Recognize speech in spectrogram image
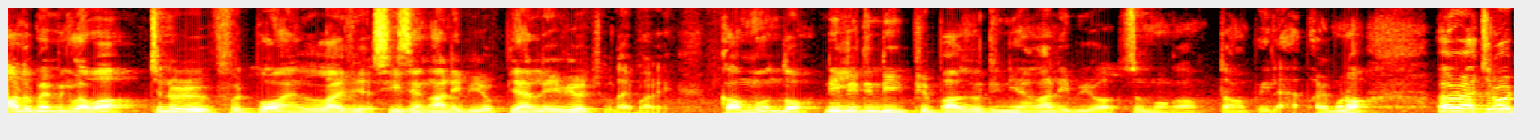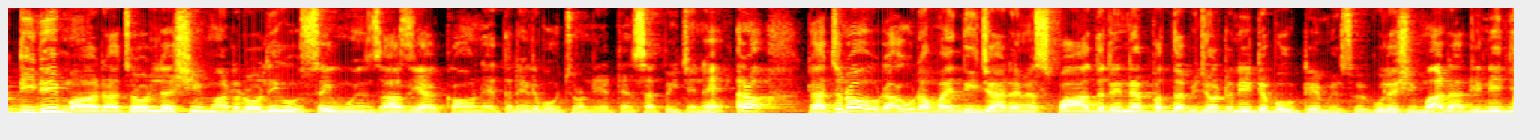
အားလုံးပဲမင်္ဂလာပါကျွန်တော်တို့ Football and Live ရဲ့အစီအစဉ်ကနေပြီးတော့ပြန်လဲပြီးတော့ကြိုလိုက်ပါတယ်ကောင်းမွန်သောနေ့လေးတင်းဒီဖြစ်ပါစို့ဒီနေရာကနေပြီးတော့စုံမွန်ကောင်းတောင်းပေးလိုက်ရပါတယ်ဗောနော်အဲ့ဒါကျွန်တော်ဒီနေ့မှာဒါကျွန်တော်လက်ရှိမှာတော်တော်လေးကိုစိတ်ဝင်စားစရာကောင်းတဲ့သတင်းတစ်ပုဒ်ကျွန်တော်နေတင်ဆက်ပေးခြင်းနဲ့အဲ့တော့ဒါကျွန်တော်ဒါအခုနောက်ပိုင်းသိကြတယ်မယ်စပါသတင်းနဲ့ပတ်သက်ပြီးကျွန်တော်တနေ့တစ်ပုဒ်တင်မယ်ဆိုအခုလက်ရှိမှာဒါဒီနေ့ည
